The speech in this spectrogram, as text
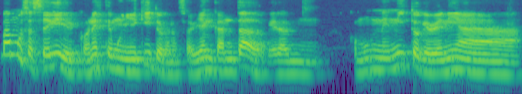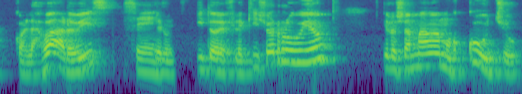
Vamos a seguir con este muñequito que nos había encantado, que era un, como un nenito que venía con las Barbies, sí. era un chiquito de flequillo rubio, que lo llamábamos Cuchu.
